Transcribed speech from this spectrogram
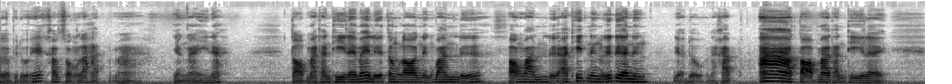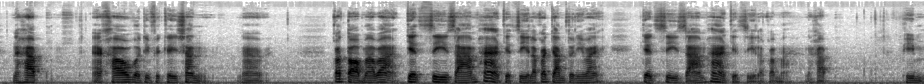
พื่อไปดูเอ๊ะเขาส่งรหัสมายังไงนะ ตอบมาทันทีเลยไหมหรือต้องรอ1วันหรือ 2 วันหรืออาทิตย์หนึ่งหรือเดือนหนึ่งเดี๋ยวดูนะครับอ้าตอบมาทันทีเลยนะครับ account verification นะก็ตอบมาว่า 743574 แล้วก็จำตัวนี้ไว้ 743574 แล้วก็มานะครับ พิมพ์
